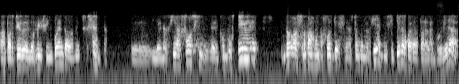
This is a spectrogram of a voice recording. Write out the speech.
a partir del 2050 2060 eh, la energía fósil del combustible no va a ser más una fuente de generación de energía, ni siquiera para, para la movilidad,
